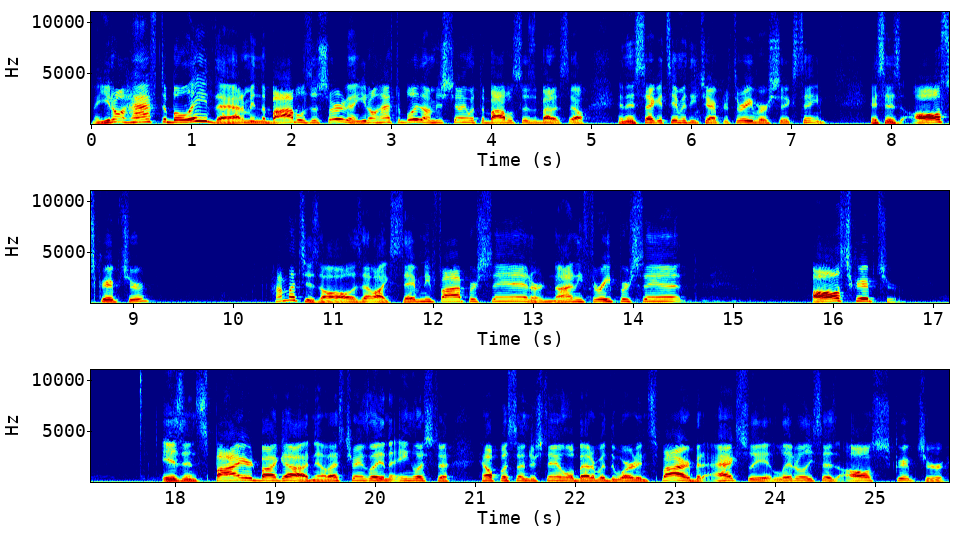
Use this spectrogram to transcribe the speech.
Now, you don't have to believe that. I mean, the Bible is asserting that. You don't have to believe that. I'm just telling you what the Bible says about itself. And then 2 Timothy chapter 3, verse 16. It says, All Scripture. How much is all? Is that like 75% or 93%? All Scripture is inspired by God. Now, that's translated into English to help us understand a little better with the word inspired, but actually, it literally says all Scripture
